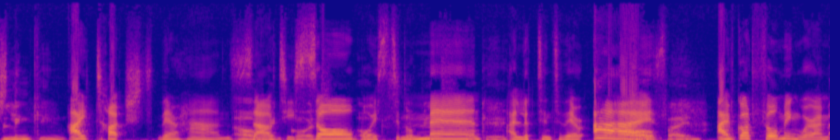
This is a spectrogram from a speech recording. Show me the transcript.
kept blinking. I touched their hands. Oh Sauti God. Soul, Oh, Boys to. Men. Okay. I looked into their Oh, eyes. fine. I've got filming where I'm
